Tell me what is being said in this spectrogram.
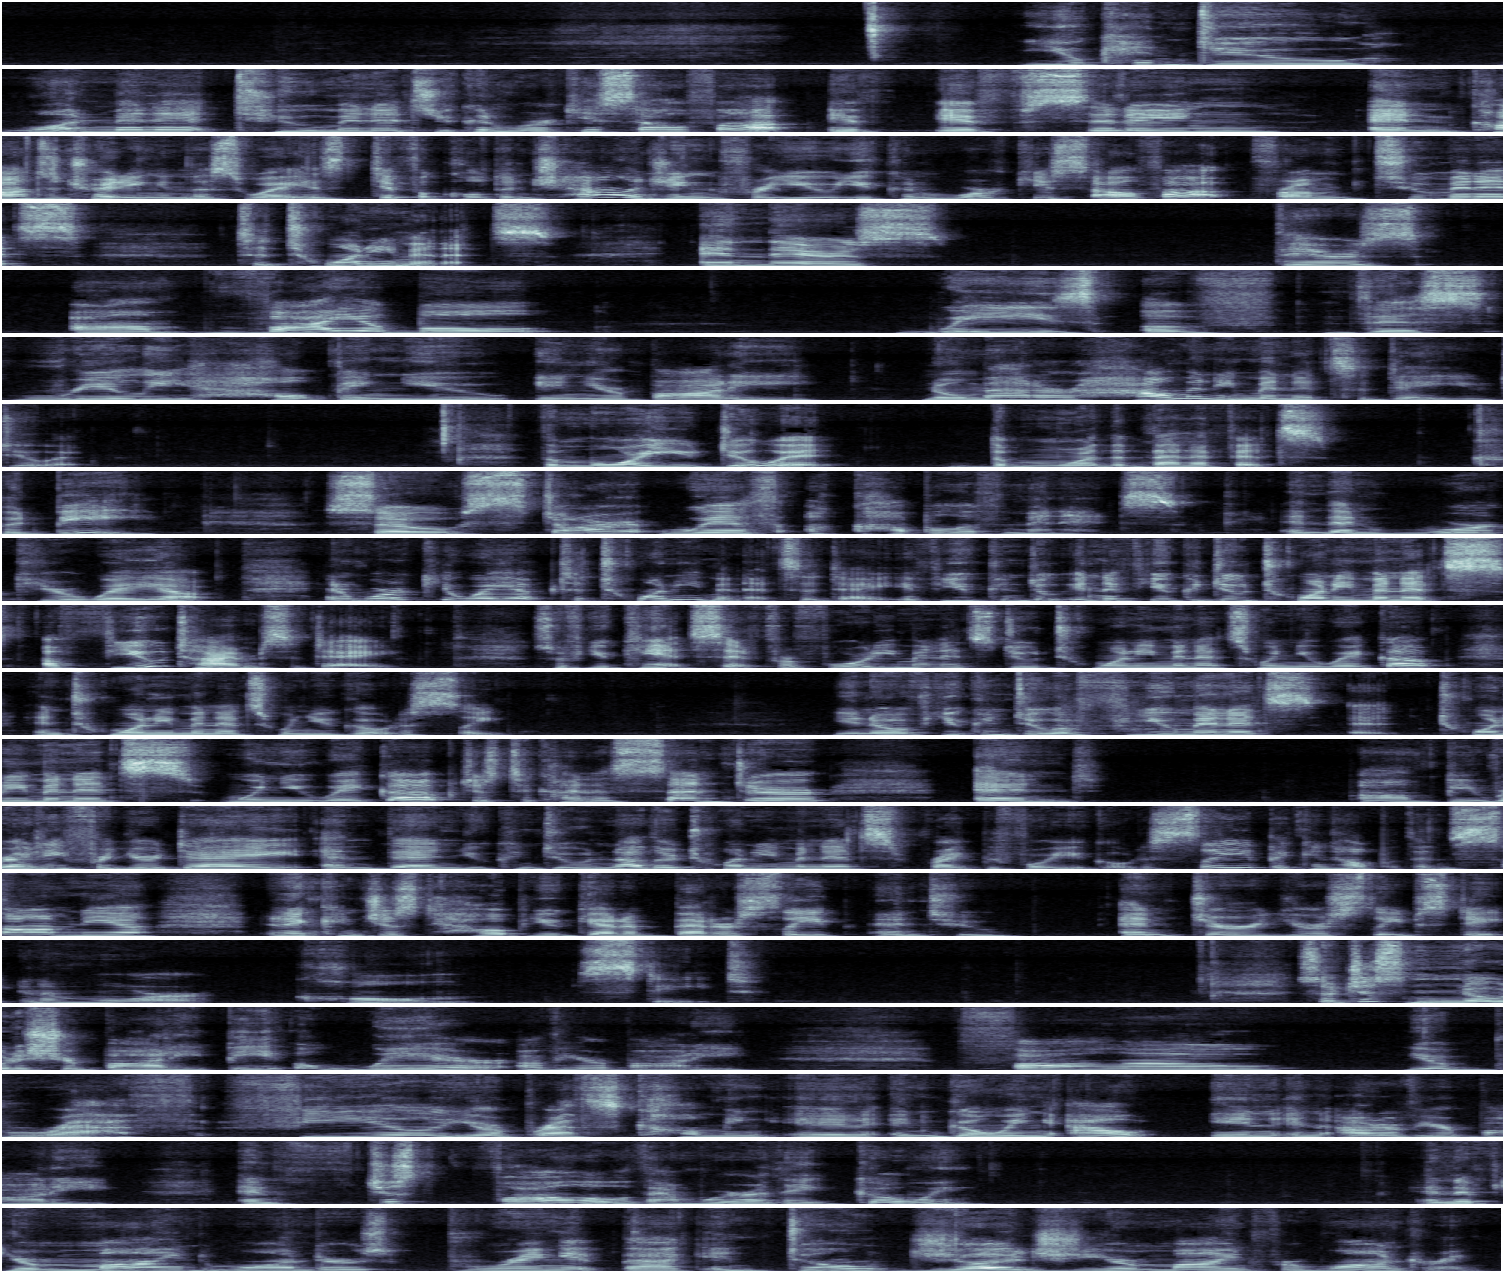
You can do one minute, two minutes, you can work yourself up. If if sitting and concentrating in this way is difficult and challenging for you, you can work yourself up from two minutes to 20 minutes. And there's there's um, viable ways of this really helping you in your body no matter how many minutes a day you do it. The more you do it, the more the benefits could be. So start with a couple of minutes and then work your way up and work your way up to 20 minutes a day. If you can do and if you could do 20 minutes a few times a day, So if you can't sit for 40 minutes, do 20 minutes when you wake up and 20 minutes when you go to sleep. You know, if you can do a few minutes, eh, 20 minutes when you wake up just to kind of center and um, be ready for your day. And then you can do another 20 minutes right before you go to sleep. It can help with insomnia and it can just help you get a better sleep and to enter your sleep state in a more calm state. So just notice your body, be aware of your body. Follow your breath. Feel your breaths coming in and going out, in and out of your body. And just follow them. Where are they going? And if your mind wanders, bring it back and don't judge your mind for wandering.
